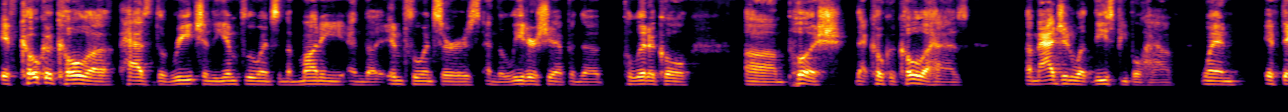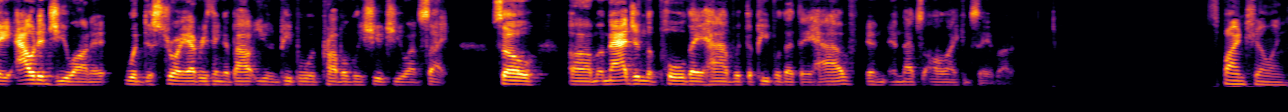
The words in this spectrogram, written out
if Coca-Cola has the reach and the influence and the money and the influencers and the leadership and the political um, push that Coca-Cola has, imagine what these people have when if they outed you on it would destroy everything about you and people would probably shoot you on sight. So um, imagine the pull they have with the people that they have. And, and that's all I can say about it. Spine chilling.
